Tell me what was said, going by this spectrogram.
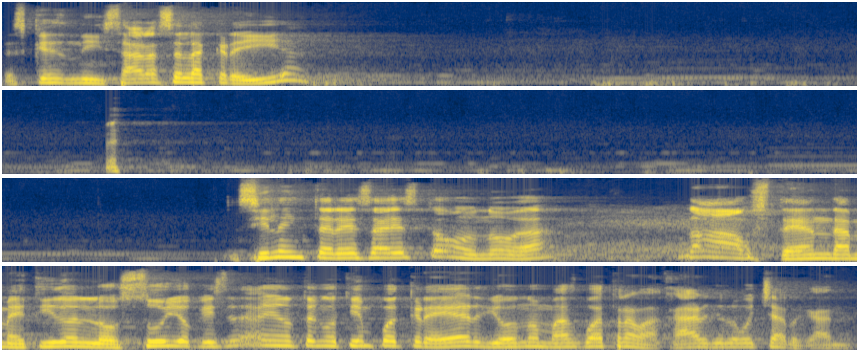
Es que ni Sara se la creía. ¿Sí le interesa esto o no, verdad? No, usted anda metido en lo suyo, que dice, "Ay, yo no tengo tiempo de creer, yo nomás voy a trabajar, yo le voy a echar ganas.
